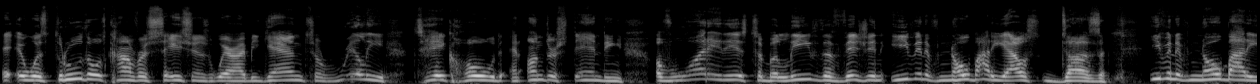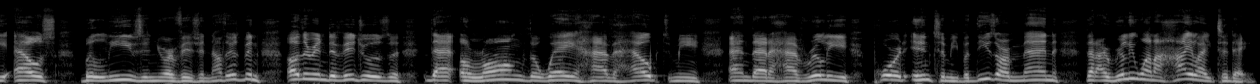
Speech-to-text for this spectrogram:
it was through those conversations where I began to really take hold and understanding of what it is to believe the vision, even if nobody else does even if nobody else believes in your vision. Now, there's been other individuals that along the way have helped me and that have really poured into me, but these are men that I really want to highlight today.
